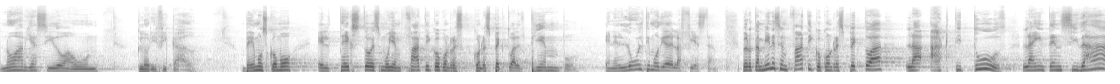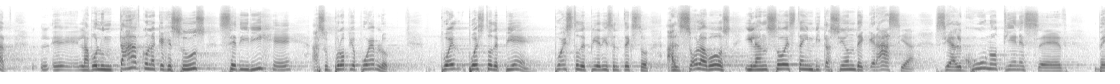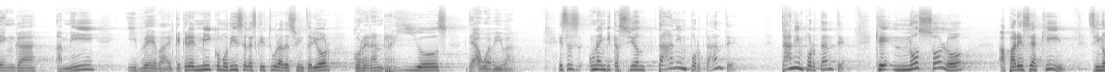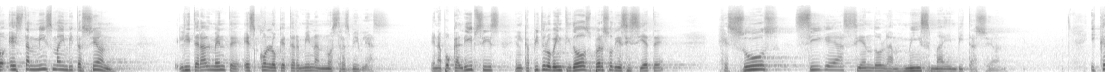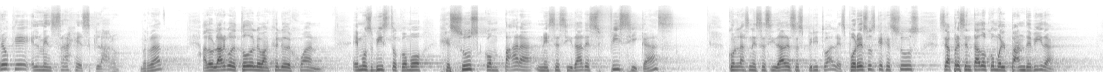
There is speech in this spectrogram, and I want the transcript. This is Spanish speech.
no había sido aún glorificado. Vemos cómo el texto es muy enfático con, respecto al tiempo, en el último día de la fiesta, pero también es enfático con respecto a la actitud, la intensidad, eh, la voluntad con la que Jesús se dirige a su propio pueblo, puesto de pie, puesto de pie, dice el texto, alzó la voz y lanzó esta invitación de gracia. Si alguno tiene sed, venga a mí y beba. El que cree en mí, como dice la escritura, de su interior correrán ríos de agua viva. Esa es una invitación tan importante, tan importante, que no solo aparece aquí, sino esta misma invitación literalmente es con lo que terminan nuestras Biblias. En Apocalipsis, en el capítulo 22, verso 17, Jesús sigue haciendo la misma invitación. Y creo que el mensaje es claro, ¿verdad? A lo largo de todo el Evangelio de Juan, hemos visto cómo Jesús compara necesidades físicas con las necesidades espirituales. Por eso es que Jesús se ha presentado como el pan de vida.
